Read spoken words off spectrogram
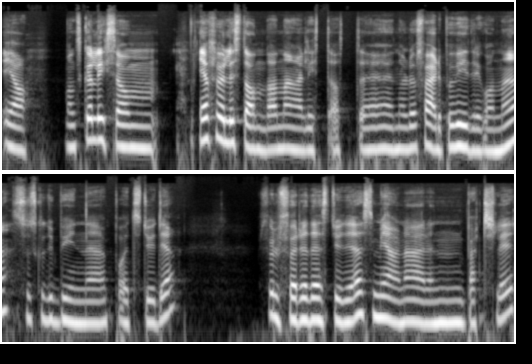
ja. Man skal liksom Jeg føler standarden er litt at eh, når du er ferdig på videregående, så skal du begynne på et studie. Fullføre det studiet, som gjerne er en bachelor,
